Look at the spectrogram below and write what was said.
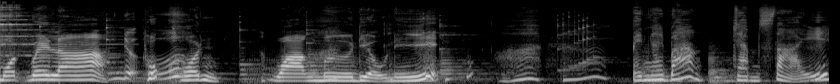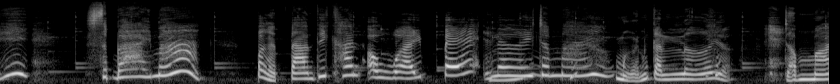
หมดเวลาเดี๋ยวทุกคน วางมือเดี๋ยวนี้ เป็นไงบ้างจำใส สบายมาก เปิดตามที่ขั้นเอาไว้เป๊ะเลยจะไหม เหมือนกันเลยอะจะไม่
